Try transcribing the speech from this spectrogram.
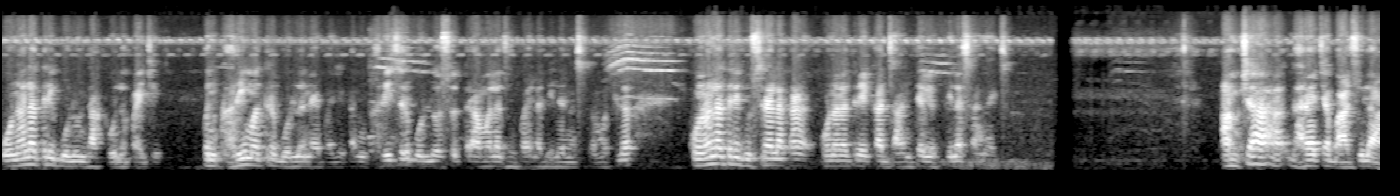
कोणाला तरी बोलून दाखवलं पाहिजे. पण घरी मात्र बोललं नाही पाहिजे. कारण घरी जर बोललो असतो तर आम्हाला झोपायला दिलं नसतं. म्हटलं कोणाला तरी दुसऱ्याला का कोणाला तरी एका जाणत्या व्यक्तीला सांगायचं? आमच्या घराच्या बाजूला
